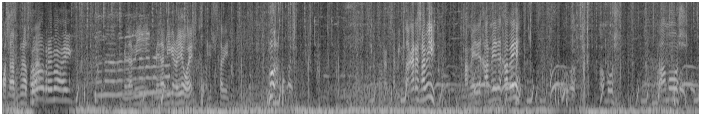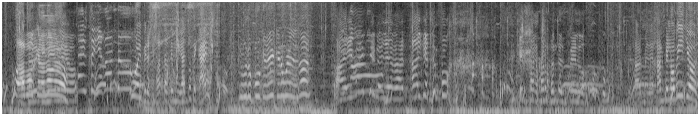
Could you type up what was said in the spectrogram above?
Pasa la primera zona. ¡Corre, Mike! No, no, no, Me da a mí, me da a mí que no llego, ¿eh? Y eso está bien. ¡Te agarres a mí! ¡Te agarres a mí! ¡Déjame, déjame, déjame! ¡Vamos! ¡Vamos! ¡Vamos, que lo logro! ¡Estoy llegando! ¡Uy, pero si saltas de muy alto te caes! ¡No me lo puedo creer, que no voy a llegar! ¡Ay, Mike, que no llegan! ¡Ay, que te empuja! que te agarran del pelo. ¡Dejarme, dejarme, lobillos!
